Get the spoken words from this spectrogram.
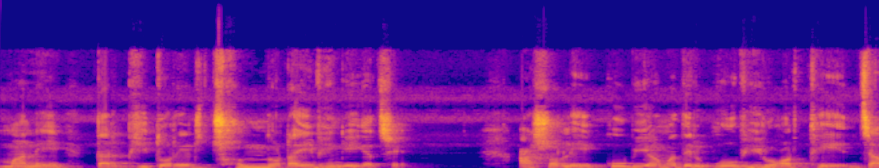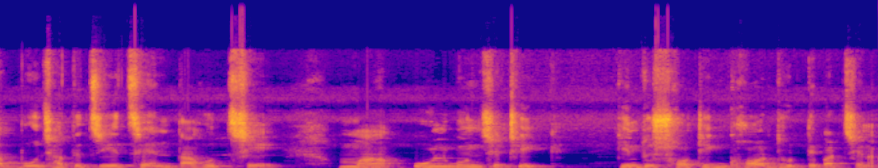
মানে তার ভিতরের ছন্দটাই ভেঙে গেছে। আসলে কবি আমাদের গভীর অর্থে যা বোঝাতে চেয়েছেন তা হচ্ছে, মা উল বুনছে ঠিক, কিন্তু সঠিক ঘর ধরতে পারছে না।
